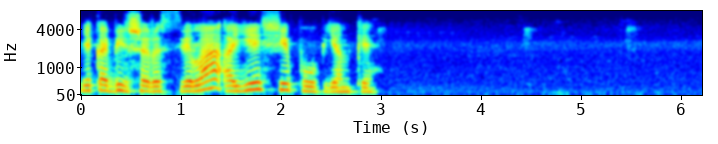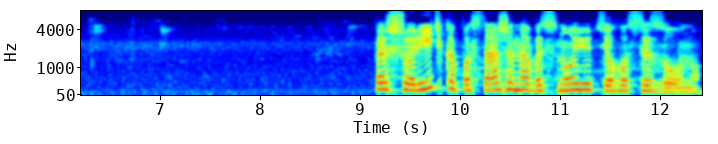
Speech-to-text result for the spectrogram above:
яка більше розцвіла, а є ще пуп'янки. Першорічка посаджена весною цього сезону.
